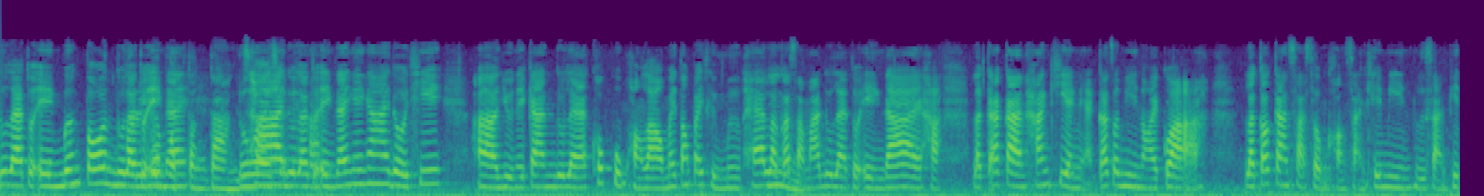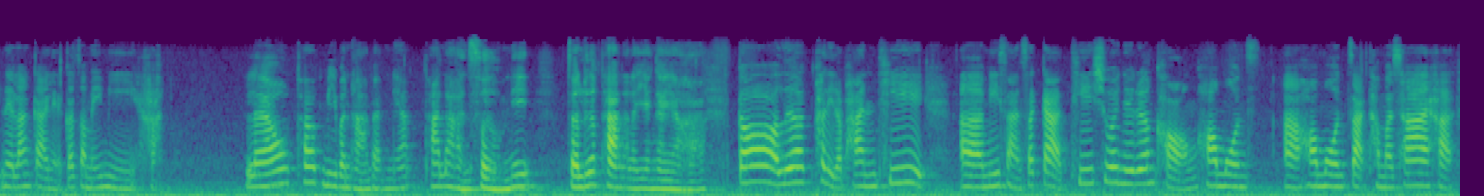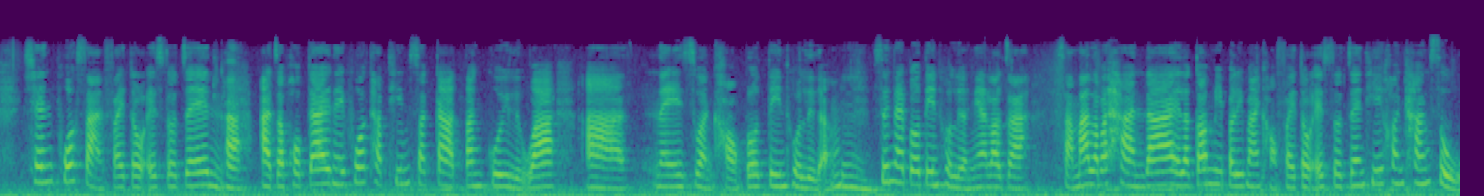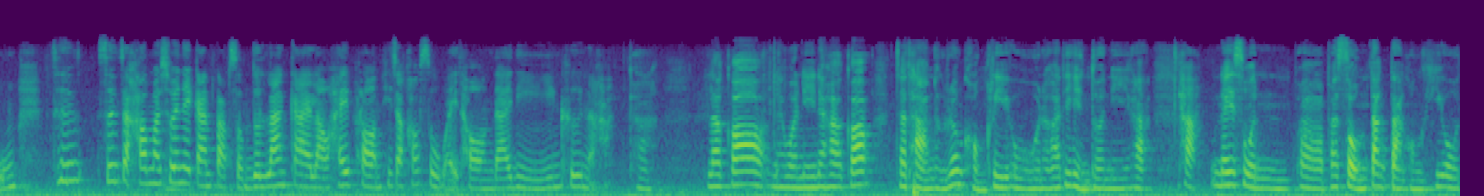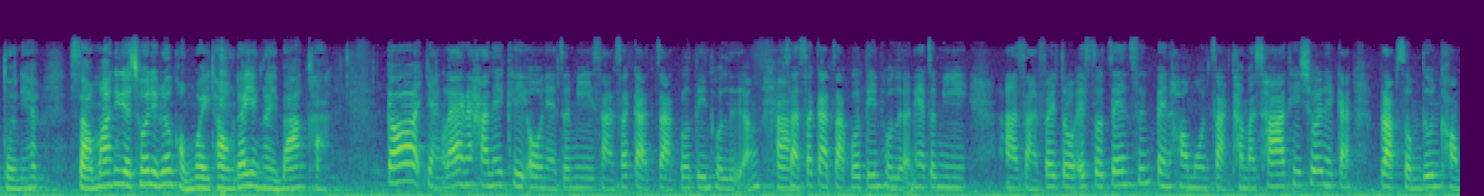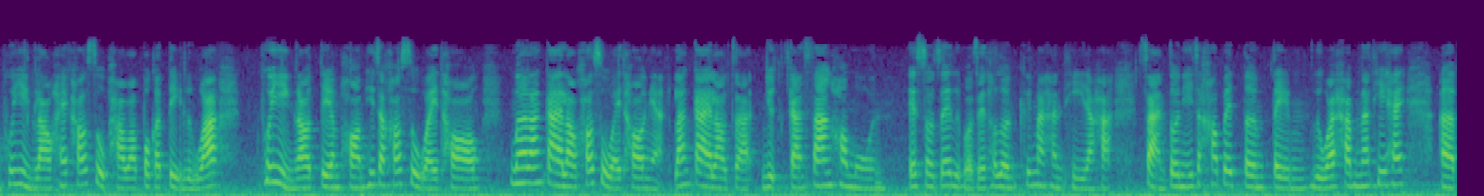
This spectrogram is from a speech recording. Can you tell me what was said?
ดูแลตัวเองเบื้องต้น ดูแลตัวเองได้บทต่างๆด้วยใช่ใช่ไหมดูแลคะตัวเองได้ง่าย ๆ โดยที่อาอยู่ในการดูแลควบคุมของเราไม่ต้องไปถึงมือแพทย์เราก็อืมสามารถดูแลตัวเองได้ค่ะ แล้วก็การข้างเคียงเนี่ยก็จะมีน้อยกว่า แล้วก็การสะสมของสารเคมีหรือสารพิษในร่างกายเนี่ยก็จะไม่มีค่ะ แล้วถ้ามีปัญหาแบบเนี้ยทานอาหารเสริมนี่จะเลือกทานอะไรยังไงอะคะก็เลือกผลิตภัณฑ์ที่เอ่อมีสารสกัดที่ช่วยในเรื่องของฮอร์โมนอ่า ฮอร์โมนจากธรรมชาติค่ะ เช่นพวกสารไฟโตเอสโตรเจน ค่ะอาจจะพบได้ในพวกทับทิมสกัดตังกุยหรือว่าอ่าในส่วนของโปรตีนถั่วเหลือง อืม ซึ่งในโปรตีนถั่วเหลืองเนี่ยเราจะสามารถรับประทานได้ แล้วก็มีปริมาณของไฟโตเอสโตรเจนที่ค่อนข้างสูง ซึ่งซึ่งจะเข้ามาช่วยในการปรับสมดุลร่างกายเราให้พร้อมที่จะเข้าสู่วัยทองได้ดียิ่งขึ้นนะคะ ค่ะ แล้วก็ในวันนี้นะคะก็จะถามถึงเรื่องของครีโอนะคะที่เห็นตัวนี้ค่ะค่ะ ในส่วนเอ่อผสมต่างๆของครีโอตัวเนี้ยสามารถที่จะช่วยในเรื่องของวัยทองได้ยังไงบ้างคะก็อย่างแรกนะคะในครีโอเนี่ยจะมีสารสกัดจากโปรตีนถั่วเหลืองค่ะสารสกัดจากโปรตีนถั่วเหลืองเนี่ยจะมีอ่าสารไฟโตเอสโตรเจน ซึ่งเป็นฮอร์โมนจากธรรมชาติที่ช่วยในการปรับสมดุลของผู้หญิงเราให้เข้าสู่ภาวะปกติ หรือว่า ผู้หญิงเราเตรียมพร้อมที่จะเข้าสู่วัยทอง เมื่อร่างกายเราเข้าสู่วัยทองเนี่ย ร่างกายเราจะหยุดการสร้างฮอร์โมนเอสโตรเจนหรือโปรเจสเตอโรนขึ้นมาทันทีนะคะ สารตัวนี้จะเข้าไปเติมเต็ม หรือว่าทำหน้าที่ให้อ่อ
